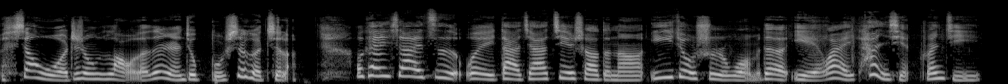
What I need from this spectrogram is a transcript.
像我这种老了的人就不适合去了。OK，下一次为大家介绍的呢，依旧是我们的野外探险专辑。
